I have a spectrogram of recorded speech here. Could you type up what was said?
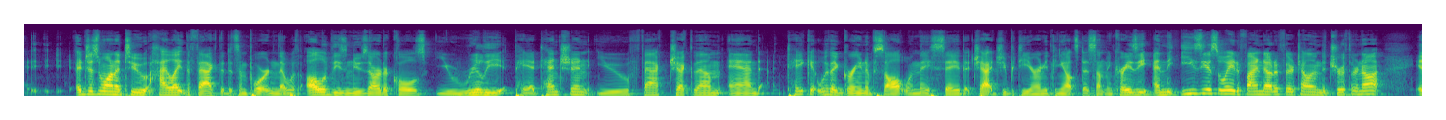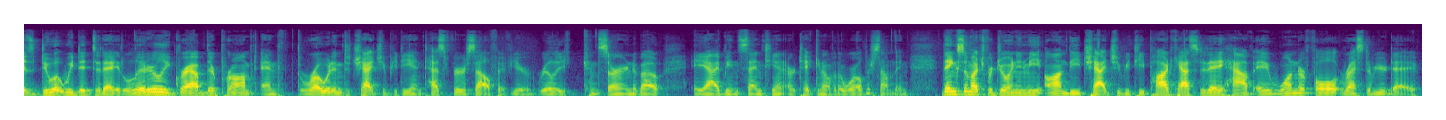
I just wanted to highlight the fact that it's important that with all of these news articles, you really pay attention, you fact check them, and take it with a grain of salt when they say that ChatGPT or anything else does something crazy. And the easiest way to find out if they're telling the truth or not is do what we did today. Literally grab their prompt and throw it into ChatGPT and test for yourself if you're really concerned about AI being sentient or taking over the world or something. Thanks so much for joining me on the ChatGPT podcast today. Have a wonderful rest of your day.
